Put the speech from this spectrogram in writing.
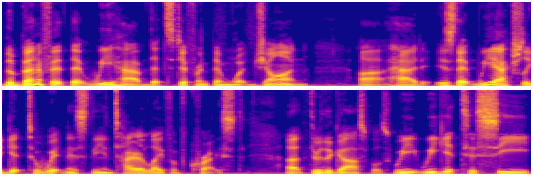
The benefit that we have that's different than what John uh, had is that we actually get to witness the entire life of Christ uh, through the Gospels. We, we get to see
